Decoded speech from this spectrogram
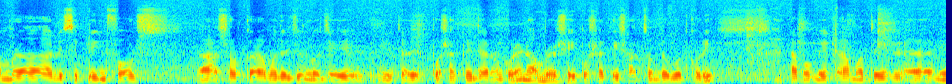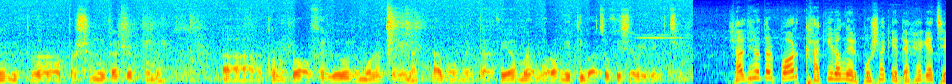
আমরা ডিসিপ্লিন ফোর্স সরকার আমাদের জন্য যে পোশাক নির্ধারণ করেন, আমরা সেই পোশাকেই স্বাচ্ছন্দ্য বোধ করি এবং এটা আমাদের নিয়মিত অপারেশনাল কার্যক্রমে কোনো প্রভাব ফেলবে বলে মনে করি না এবং এটাকে আমরা বরং ইতিবাচক হিসেবেই দেখছি। স্বাধীনতার পর খাকি রঙের পোশাকে দেখা গেছে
